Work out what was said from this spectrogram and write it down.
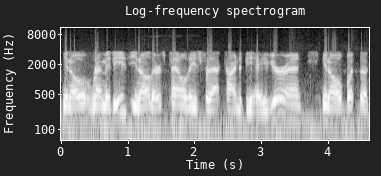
you know, remedied. You know, there's penalties for that kind of behavior, and you know, but the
